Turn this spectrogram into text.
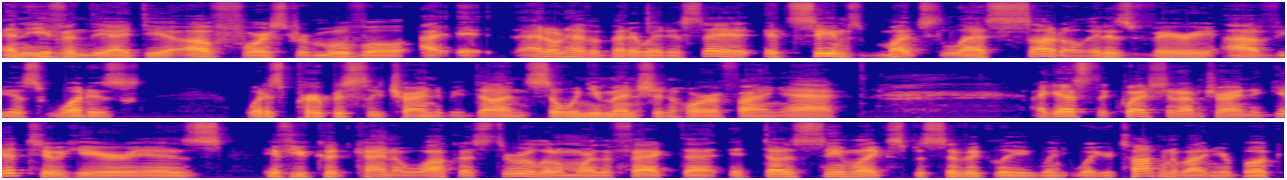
and even the idea of forced removal. I it, I don't have a better way to say it. It seems much less subtle. It is very obvious what is what is purposely trying to be done. So when you mention horrifying act, I guess the question I'm trying to get to here is if you could kind of walk us through a little more the fact that it does seem like specifically when, what you're talking about in your book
